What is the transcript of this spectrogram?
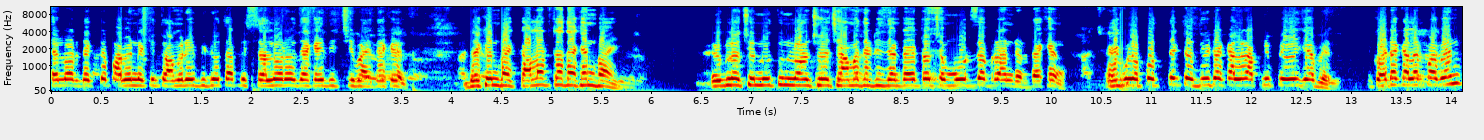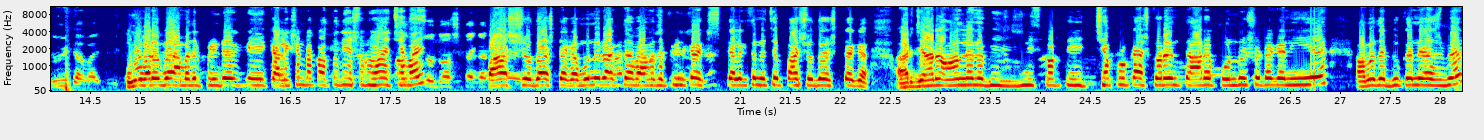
সেলোয়ার দেখতে পাবেন না কিন্তু আমার এই ভিডিওতে আপনি সেলোয়ারও দেখাই দিচ্ছি ভাই দেখেন। দেখেন ভাই কালারটা দেখেন ভাই। এগুলো হচ্ছে নতুন লঞ্চ হয়েছে আমাদের ডিজাইনটা এটা হচ্ছে মোরজা ব্র্যান্ডের দেখেন। এগুলো প্রত্যেকটা দুইটা কালার আপনি পেয়ে যাবেন। কয়টা কালার পাবেন? ভাই মুবারক ভাই আমাদের প্রিন্টের কালেকশনটা কত দিয়ে শুরু হয়েছে ভাই? পাঁচশো দশ টাকা। মনে রাখতে হবে আমাদের প্রিন্ট কালেকশন হচ্ছে পাঁচশো দশ টাকা। আর যারা অনলাইনে বিজনেস করতে ইচ্ছা প্রকাশ করেন তারা পনেরোশো টাকা নিয়ে আমাদের দোকানে আসবেন।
